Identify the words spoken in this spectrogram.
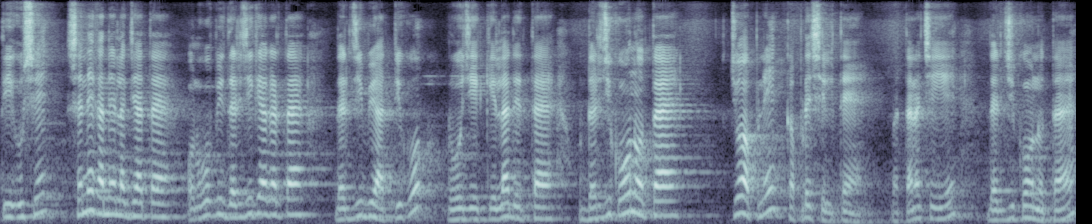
हाथी उसे सने करने लग जाता है और वो भी दर्जी क्या करता है? दर्जी भी हाथी को रोज़ एक केला देता है। और दर्जी कौन होता है? जो अपने कपड़े सिलते हैं। बताना चाहिए, दर्जी कौन होता है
